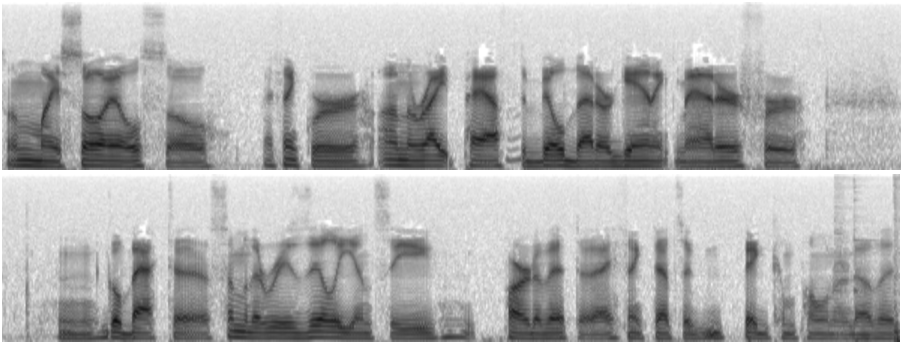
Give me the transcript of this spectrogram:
some of my soils. So I think we're on the right path to build that organic matter for and go back to some of the resiliency part of it. I think that's a big component of it.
